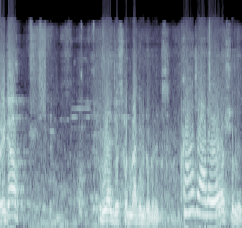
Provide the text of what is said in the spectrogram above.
बेटा we are just come back in two minutes कहाँ जा रहे हो? वॉशरूम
